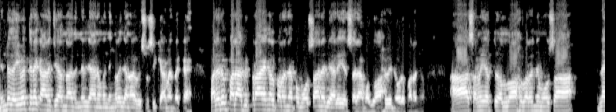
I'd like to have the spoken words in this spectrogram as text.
നിന്റെ ദൈവത്തിനെ കാണിച്ചു തന്നാൽ നിന്നിൽ ഞാൻ നിങ്ങളിൽ ഞങ്ങൾ വിശ്വസിക്കാമെന്നൊക്കെ പലരും പല അഭിപ്രായങ്ങൾ പറഞ്ഞപ്പോൾ മൂസാ നബി അലൈഹി സ്വലാം അള്ളാഹുവിനോട് പറഞ്ഞു. ആ സമയത്ത് അള്ളാഹു പറഞ്ഞു മൂസ എന്നെ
